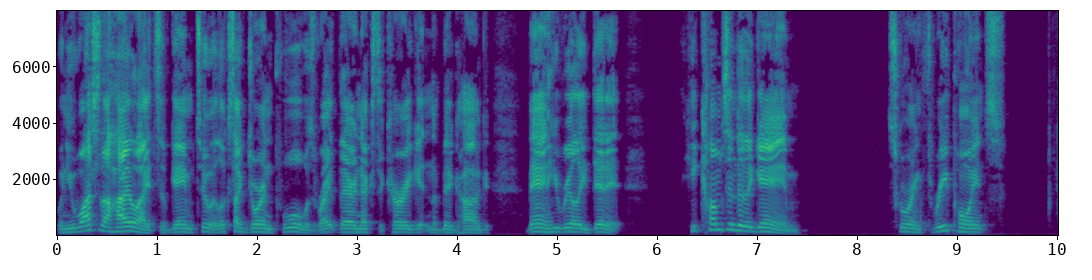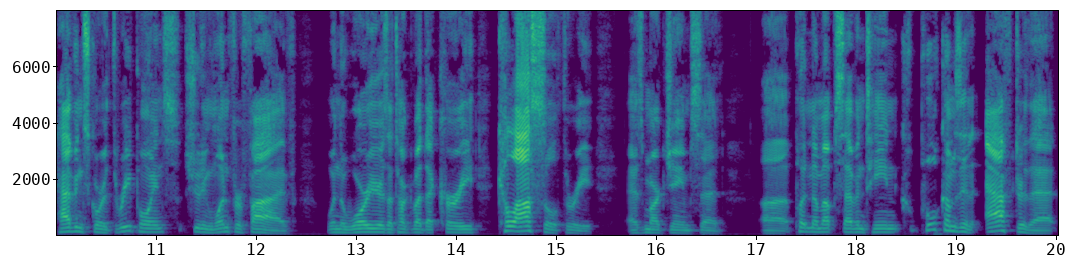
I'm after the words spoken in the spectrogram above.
when you watch the highlights of Game Two, it looks like Jordan Poole was right there next to Curry getting a big hug. Man, he really did it he comes into the game scoring three points, having scored three points, shooting one for five. When the Warriors, I talked about that Curry colossal three, as Mark James said, uh, putting them up 17. Poole comes in after that,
